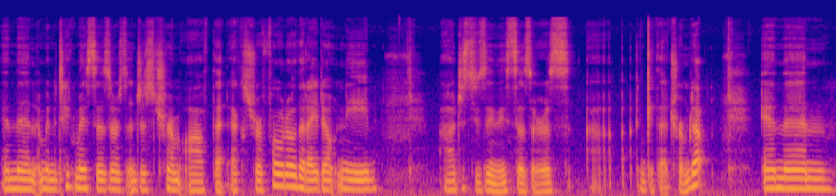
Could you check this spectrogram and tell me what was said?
And then I'm going to take my scissors and just trim off that extra photo that I don't need, uh, just using these scissors uh, and get that trimmed up. And then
